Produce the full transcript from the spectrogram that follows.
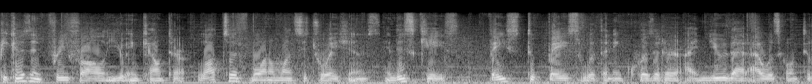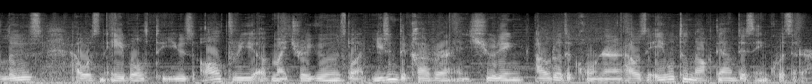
Because in free-for-all you encounter lots of one-on-one -on -one situations, in this case, face-to-face -face with an Inquisitor I knew that I was going to lose, I wasn't able to use all three of my Dragoons but using the cover and shooting out of the corner I was able to knock down this Inquisitor.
